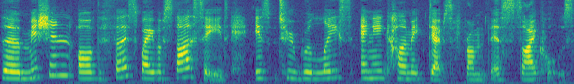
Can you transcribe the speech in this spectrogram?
the mission of the first wave of star seeds is to release any karmic debts from their cycles.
